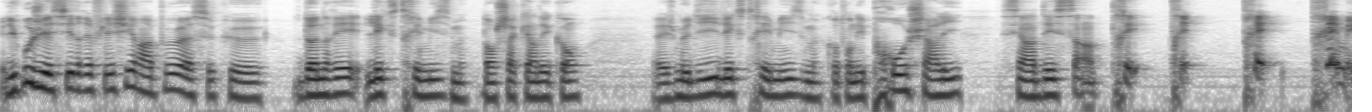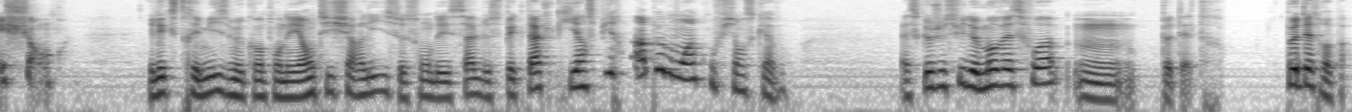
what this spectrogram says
Et du coup, j'ai essayé de réfléchir un peu à ce que donnerait l'extrémisme dans chacun des camps. Et je me dis, l'extrémisme, quand on est pro-Charlie, c'est un dessin très, très, très, très méchant. Et l'extrémisme, quand on est anti-Charlie, ce sont des salles de spectacle qui inspirent un peu moins confiance qu'avant. Est-ce que je suis de mauvaise foi? Hmm, Peut-être. Peut-être pas.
